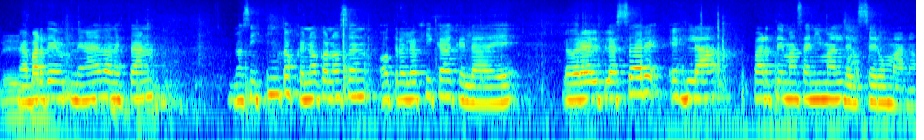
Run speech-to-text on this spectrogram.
La parte de nada donde están los instintos que no conocen otra lógica que la de lograr el placer es la parte más animal del ser humano,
